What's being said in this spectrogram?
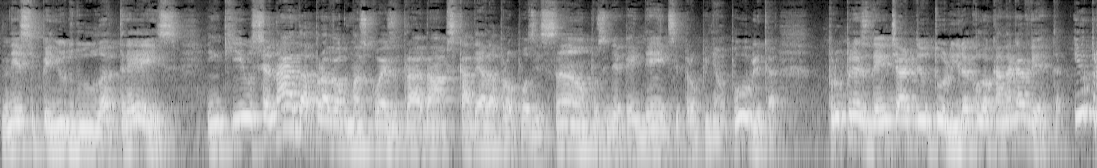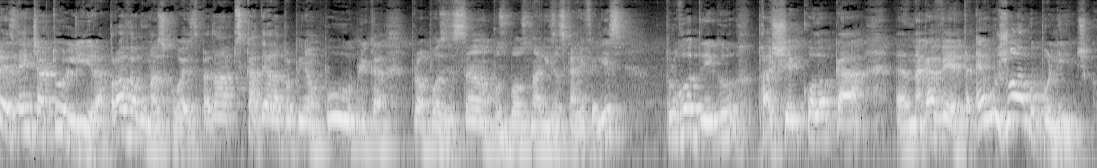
nesse período do Lula 3, em que o Senado aprova algumas coisas para dar uma piscadela para a oposição, para os independentes e para a opinião pública, para o presidente Arthur Lira colocar na gaveta. E o presidente Arthur Lira aprova algumas coisas para dar uma piscadela para a opinião pública, para a oposição, para os bolsonaristas ficarem felizes, para o Rodrigo Pacheco colocar uh, na gaveta. É um jogo político.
